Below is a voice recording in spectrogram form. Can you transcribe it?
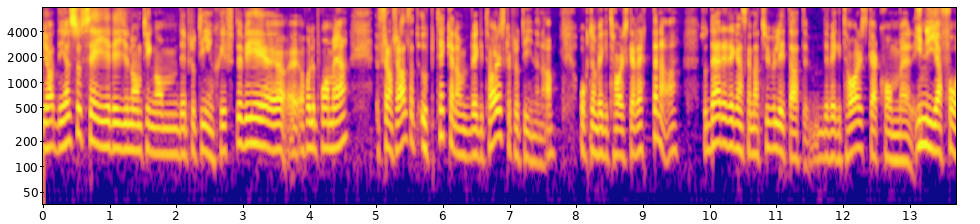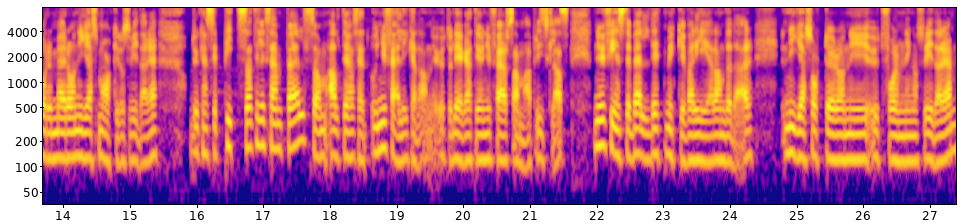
Ja, dels så säger det ju någonting om det proteinskifte vi äh, håller på med. Framförallt att upptäcka de vegetariska proteinerna och de vegetariska rätterna. Så där är det ganska naturligt att det vegetariska kommer i nya former och nya smaker och så vidare. Du kan se pizza till exempel som alltid har sett ungefär likadan ut och legat i ungefär samma prisklass. Nu finns det väldigt mycket varierande där. Nya sorter och ny utformning och så vidare.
